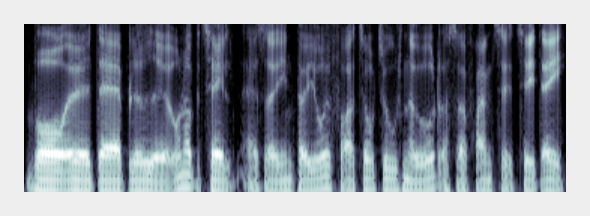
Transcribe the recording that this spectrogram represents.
hvor øh, der er blevet øh, underbetalt, altså i en periode fra 2008 og så frem til, til i dag.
